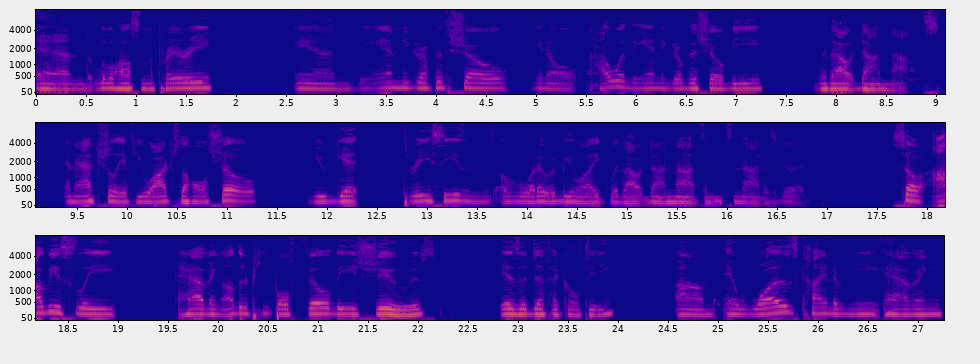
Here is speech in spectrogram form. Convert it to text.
and Little House on the Prairie and the Andy Griffith Show. You know, how would the Andy Griffith Show be without Don Knotts? And actually, if you watch the whole show, you get three seasons of what it would be like without Don Knotts, and it's not as good. So obviously, having other people fill these shoes is a difficulty. Um, it was kind of neat having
